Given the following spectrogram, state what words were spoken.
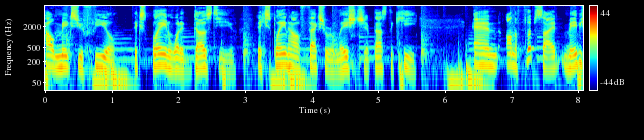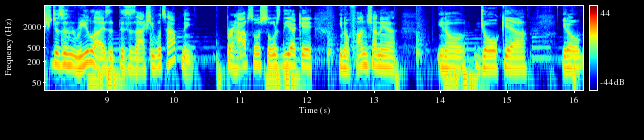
how it makes you feel explain what it does to you explain how it affects your relationship that's the key And on the flip side, maybe she doesn't realize that this is actually what's happening. Perhaps वो सोच दिया कि you know fun shania, you know joke yeah, you know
